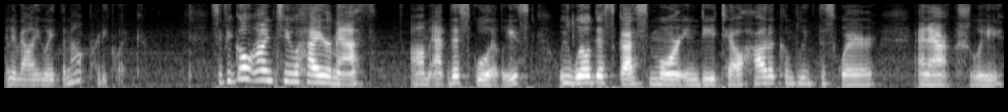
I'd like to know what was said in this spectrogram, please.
and evaluate them out pretty quick. So if you go on to higher math, um, at this school at least, we will discuss more in detail how to complete the square and actually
